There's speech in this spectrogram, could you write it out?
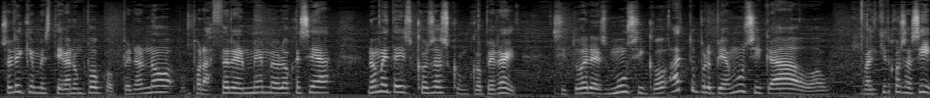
Solo hay que investigar un poco, pero no por hacer el meme o lo que sea, no metéis cosas con copyright. Si tú eres músico, haz tu propia música o cualquier cosa así.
